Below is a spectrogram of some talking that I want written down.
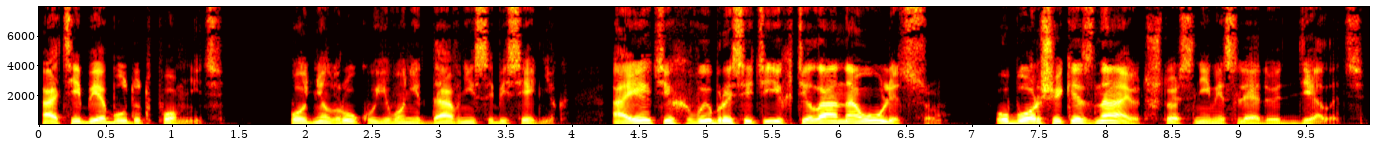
а тебе будут помнить», — поднял руку его недавний собеседник. «А этих выбросите их тела на улицу». Уборщики знают, что с ними следует делать.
